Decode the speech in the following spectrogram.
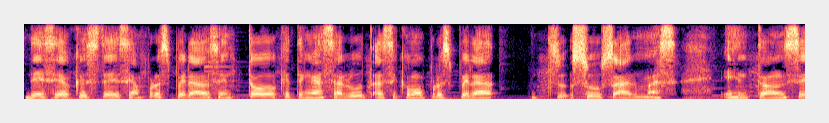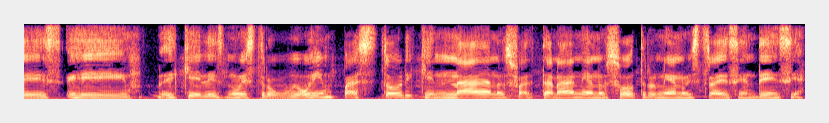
deseo que ustedes sean prosperados en todo, que tengan salud, así como prospera sus almas. Entonces, eh, que Él es nuestro buen pastor y que nada nos faltará ni a nosotros ni a nuestra descendencia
